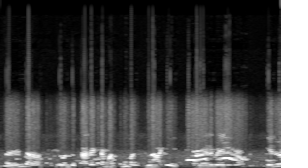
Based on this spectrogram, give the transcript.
ಅದರಿಂದ ಈ ಒಂದು ಕಾರ್ಯಕ್ರಮ ತುಂಬಾ ಚೆನ್ನಾಗಿ ನೆರವೇರಿದೆ. ಎಲ್ಲ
